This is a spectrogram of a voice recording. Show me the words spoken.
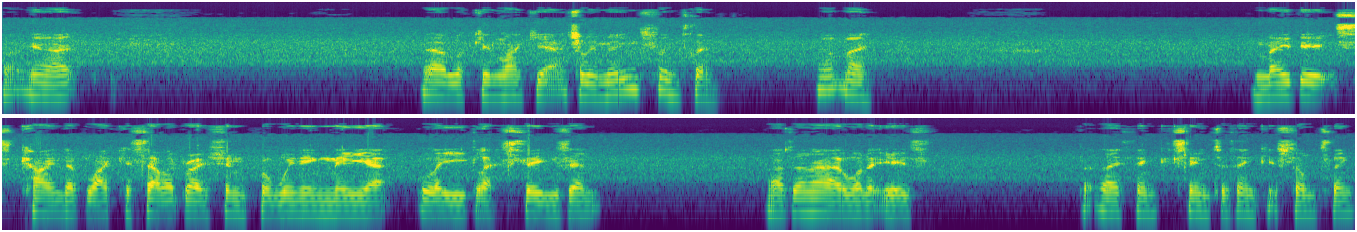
But you know, they're looking like it actually means something, aren't they? Maybe it's kind of like a celebration for winning the uh, league last season. I don't know what it is, but they think seem to think it's something.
